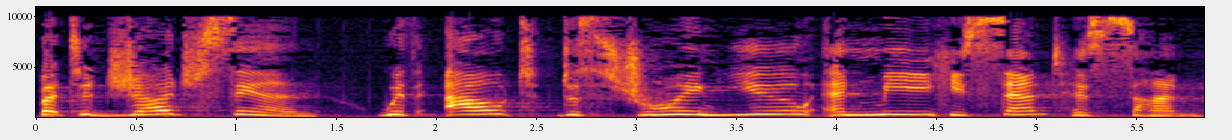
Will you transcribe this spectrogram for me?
But to judge sin without destroying you and me, he sent his son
